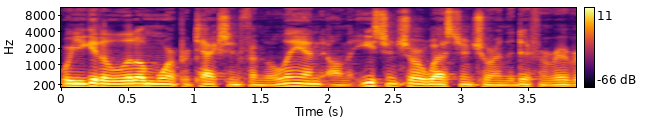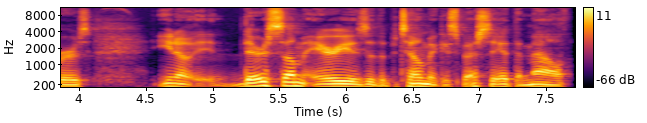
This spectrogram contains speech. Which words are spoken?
where you get a little more protection from the land on the eastern shore, western shore, and the different rivers you know, there's some areas of the Potomac, especially at the mouth,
